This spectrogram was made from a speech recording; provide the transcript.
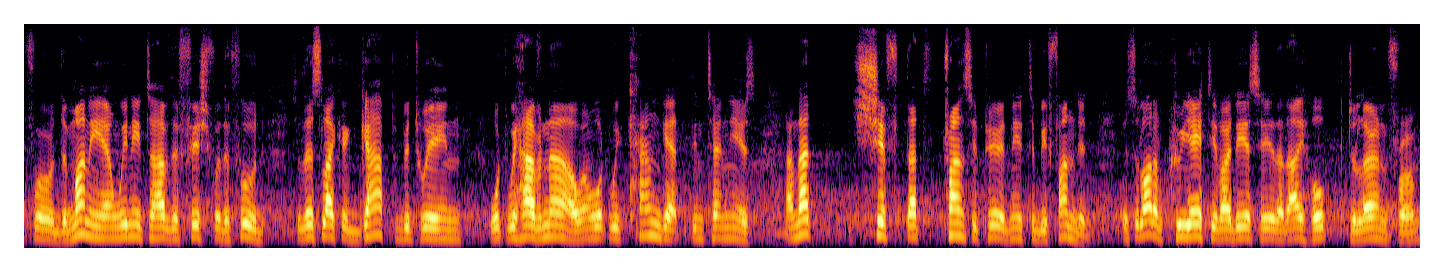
for the money and we need to have the fish for the food. So there's like a gap between what we have now and what we can get in 10 years. And that shift, that transit period needs to be funded. There's a lot of creative ideas here that I hope to learn from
